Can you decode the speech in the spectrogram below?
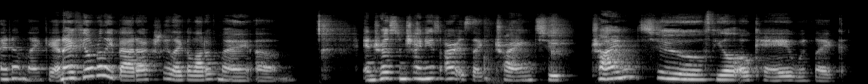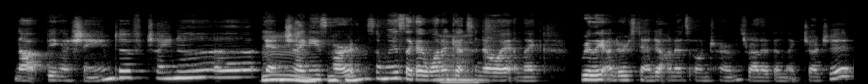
I didn't like it, and I feel really bad actually. Like a lot of my um, interest in Chinese art is like trying to trying to feel okay with like not being ashamed of China and Mm, Chinese art mhm. in some ways. Like I want to get Mm. to know it and like really understand it on its own terms rather than like judge it.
